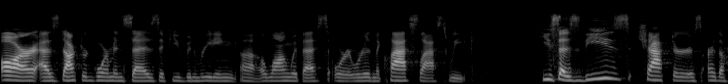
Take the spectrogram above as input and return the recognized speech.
are, as Dr. Gorman says, if you've been reading uh, along with us or were in the class last week, he says these chapters are the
